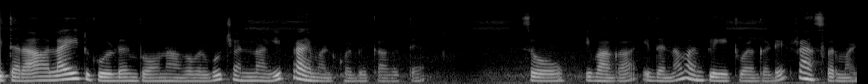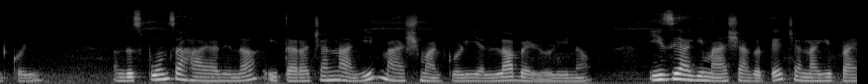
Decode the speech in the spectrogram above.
ಈ ಥರ ಲೈಟ್ ಗೋಲ್ಡನ್ ಬ್ರೌನ್ ಆಗೋವರೆಗೂ ಚೆನ್ನಾಗಿ ಫ್ರೈ ಮಾಡ್ಕೊಳ್ಬೇಕಾಗುತ್ತೆ. ಸೊ ಇವಾಗ ಇದನ್ನು ಒಂದು ಪ್ಲೇಟ್ ಒಳಗಡೆ ಟ್ರಾನ್ಸ್ಫರ್ ಮಾಡ್ಕೊಳ್ಳಿ. ಒಂದು ಸ್ಪೂನ್ ಸಹಾಯದಿಂದ ಈ ಥರ ಚೆನ್ನಾಗಿ ಮ್ಯಾಶ್ ಮಾಡ್ಕೊಳ್ಳಿ ಎಲ್ಲ ಬೆಳ್ಳುಳ್ಳಿನ. ಈಸಿಯಾಗಿ ಮ್ಯಾಶ್ ಆಗುತ್ತೆ ಚೆನ್ನಾಗಿ ಫ್ರೈ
